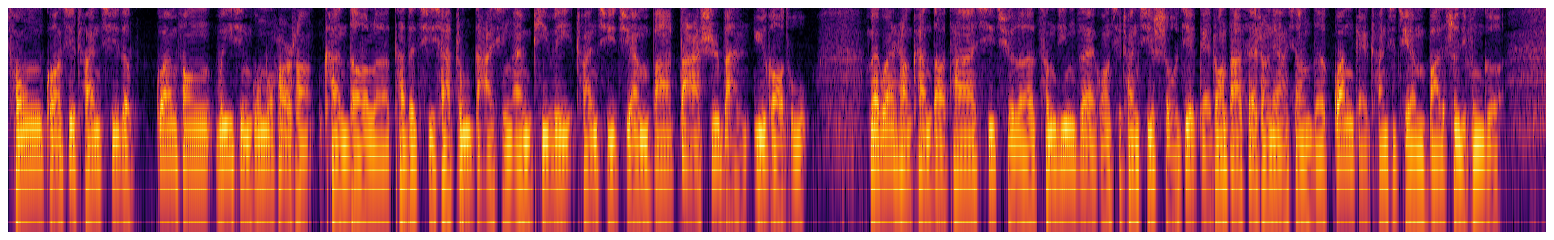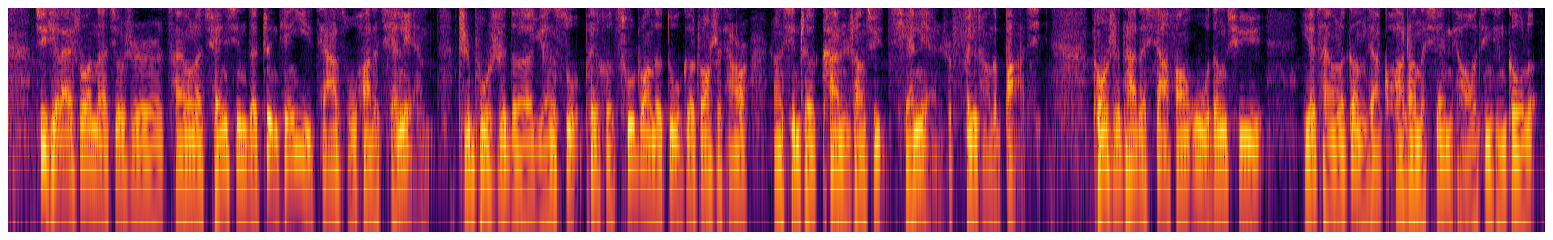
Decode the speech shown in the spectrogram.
从广汽传祺的官方微信公众号上看到了它的旗下中大型 MPV 传祺 GM8 大师版预告图。外观上看到，它吸取了曾经在广汽传祺首届改装大赛上亮相的官改传祺 GM8 的设计风格。具体来说呢，就是采用了全新的震天翼家族化的前脸，直瀑式的元素配合粗壮的镀铬装饰条，让新车看上去前脸是非常的霸气。同时，它的下方雾灯区域也采用了更加夸张的线条进行勾勒，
